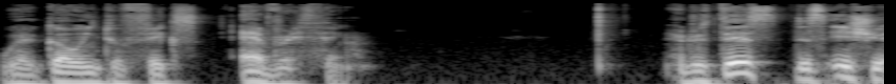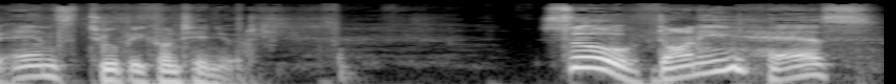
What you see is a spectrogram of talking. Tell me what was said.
We're going to fix everything. And with this, this issue ends to be continued. So, Donny has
